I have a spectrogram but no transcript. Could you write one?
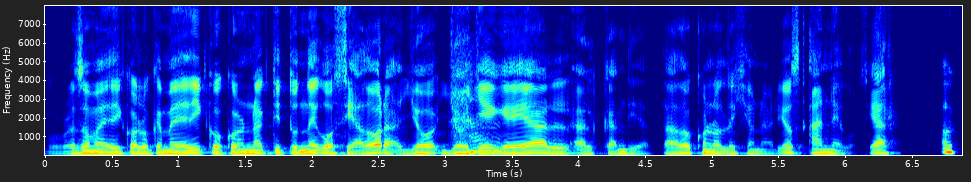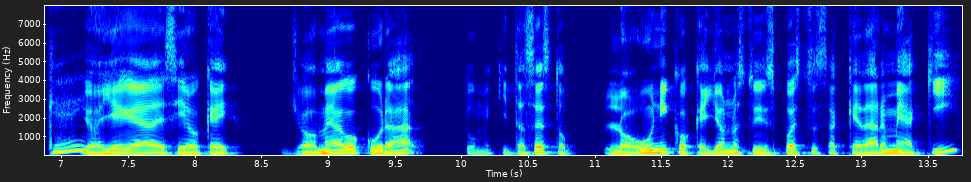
por eso me dedico a lo que me dedico, con una actitud negociadora. Yo, yo Ajá. llegué al, al candidatado con los legionarios a negociar. Ok. Yo llegué a decir, ok, yo me hago cura, tú me quitas esto. Lo único que yo no estoy dispuesto es a quedarme aquí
